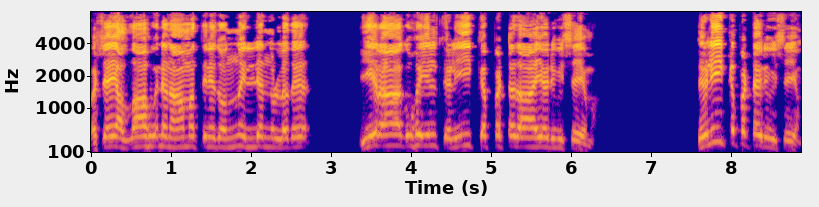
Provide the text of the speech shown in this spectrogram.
പക്ഷേ അള്ളാഹുവിന്റെ നാമത്തിന് ഇതൊന്നും ഇല്ലെന്നുള്ളത് ഈറാ ഗുഹയിൽ തെളിയിക്കപ്പെട്ടതായ ഒരു വിഷയമാണ്. തെളിയിക്കപ്പെട്ട ഒരു വിഷയം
